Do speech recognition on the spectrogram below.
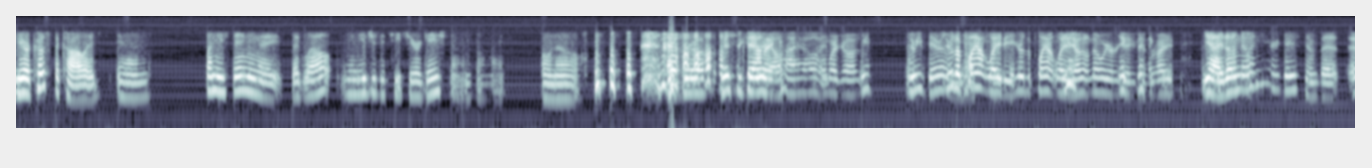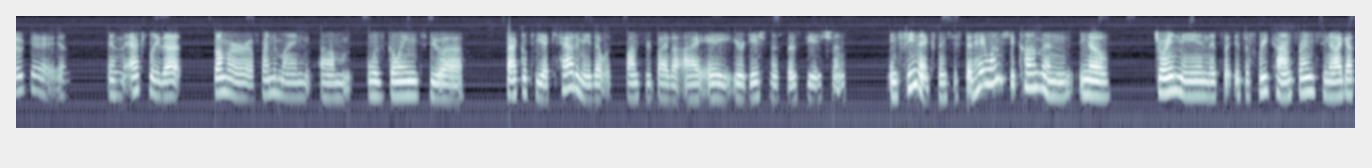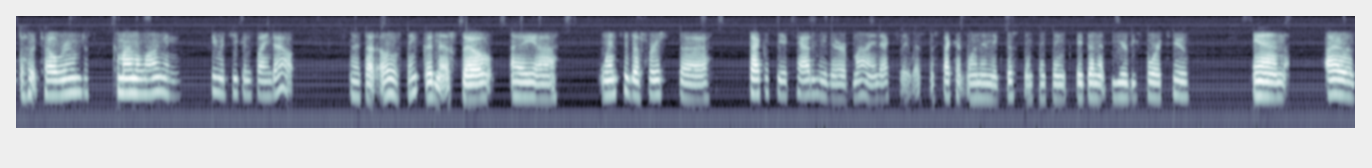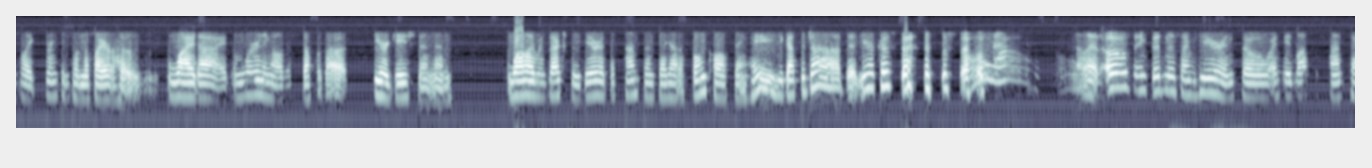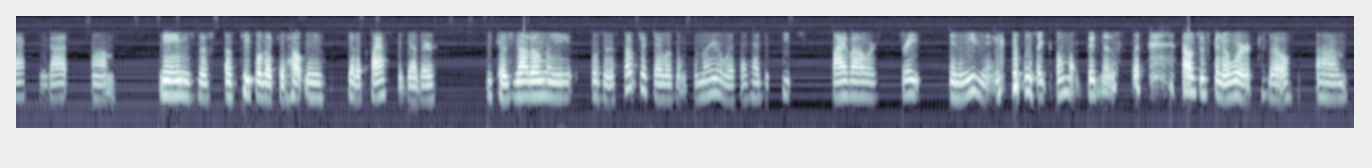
MiraCosta College. And funny thing, they said, "Well, we need you to teach irrigation." And so I'm like, "Oh no!" I grew up in Michigan, and Ohio. Oh my gosh. We, we barely. You're the plant lady. You're the plant lady. I don't know irrigation, Exactly. right? Yeah, I don't know any irrigation, but okay. And and actually, that summer, a friend of mine um, was going to a faculty academy that was sponsored by the IA Irrigation Association in Phoenix, and she said, "Hey, why don't you come and you know join me? And it's a it's a free conference. You know, I got the hotel room. Just come on along and see what you can find out." And I thought, "Oh, thank goodness!" So I uh, went to the first. Uh, faculty academy there of mine. Actually, it was the second one in existence. I think they'd done it the year before too. And I was like drinking from the fire hose, wide eyed, and learning all this stuff about irrigation. And while I was actually there at the conference, I got a phone call saying, "Hey, you got the job at MiraCosta." so Oh wow. I thought, "Oh, thank goodness I'm here." And so I made lots of contacts and got um, names of, of people that could help me get a class together because not only was it a subject I wasn't familiar with, I had to teach five hours straight in an evening. like, oh my goodness, how's this going to work? So, um,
